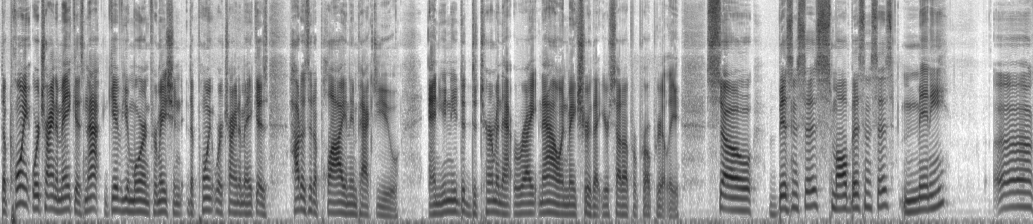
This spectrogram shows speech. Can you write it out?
The point we're trying to make is not give you more information. The point we're trying to make is how does it apply and impact you? And you need to determine that right now and make sure that you're set up appropriately. So, businesses, small businesses, many, uh,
